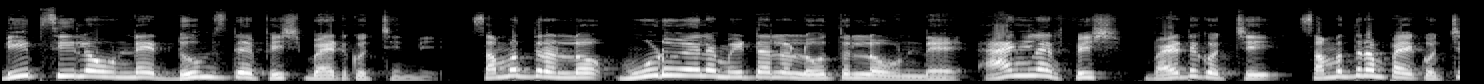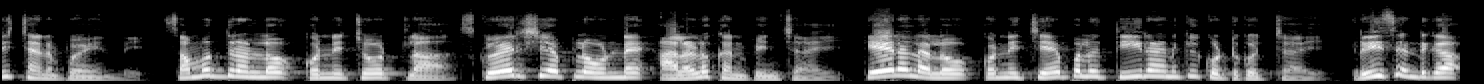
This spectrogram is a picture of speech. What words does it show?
డీప్ సీలో ఉండే డూమ్స్ డే ఫిష్ బయటకొచ్చింది. సముద్రంలో మూడు వేల మీటర్ల లోతుల్లో ఉండే యాంగ్లర్ ఫిష్ బయటకొచ్చి సముద్రం పైకొచ్చి చనిపోయింది. సముద్రంలో కొన్ని చోట్ల స్క్వేర్ షేప్లో ఉండే అలలు కనిపించాయి. కేరళలో కొన్ని చేపలు తీరానికి కొట్టుకొచ్చాయి. రీసెంట్గా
